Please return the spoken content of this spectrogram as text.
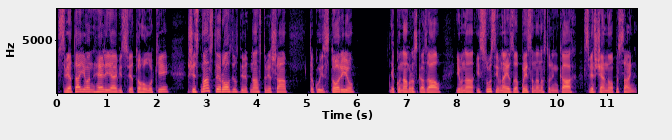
свята Євангелія від святого Луки, 16 розділ з 19 вірша, таку історію, яку нам розказав і вона, Ісус, і вона є записана на сторінках священного Писання.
